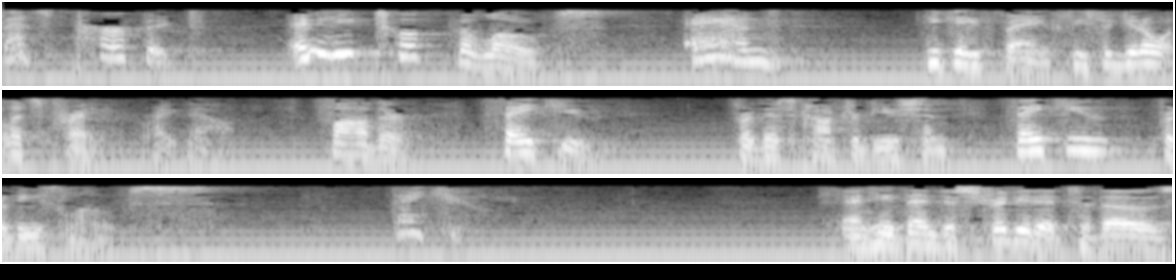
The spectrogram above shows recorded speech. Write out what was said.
That's perfect. And he took the loaves and he gave thanks. He said, you know what? Let's pray right now. Father, thank you for this contribution. Thank you for these loaves. Thank you. And he then distributed to those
